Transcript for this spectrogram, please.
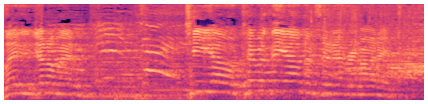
Ladies and gentlemen, T.O. Timothy Omundson, everybody.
